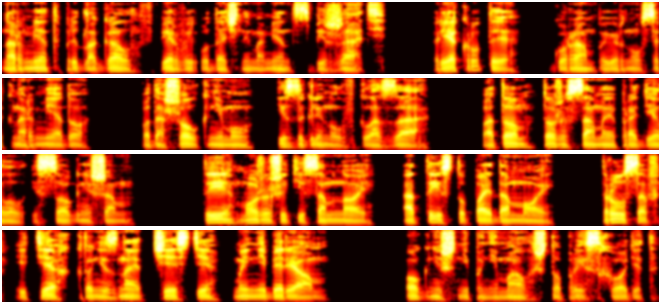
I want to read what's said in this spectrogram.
Нармед предлагал в первый удачный момент сбежать. «Рекруты?» — Гурам повернулся к Нармеду, подошел к нему и заглянул в глаза. Потом то же самое проделал и с Огнишем. «Ты можешь идти со мной, а ты ступай домой. Трусов и тех, кто не знает чести, мы не берем». Огниш не понимал, что происходит.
